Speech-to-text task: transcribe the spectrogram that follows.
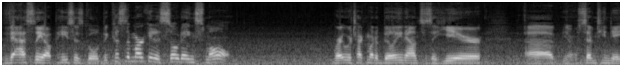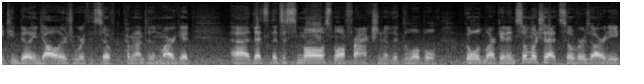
vastly outpaces gold because the market is so dang small. Right, we're talking about a billion ounces a year, uh, you know, 17 to 18 billion dollars worth of silver coming onto the market. Uh, that's that's a small, small fraction of the global gold market, and so much of that silver is already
